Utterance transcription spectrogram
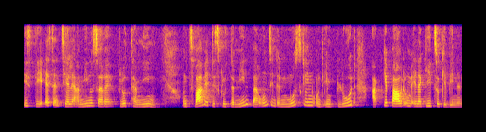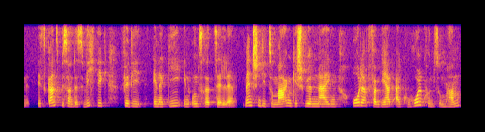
ist die essentielle Aminosäure Glutamin. Und zwar wird das Glutamin bei uns in den Muskeln und im Blut abgebaut, um Energie zu gewinnen. Ist ganz besonders wichtig für die Energie in unserer Zelle. Menschen, die zu Magengeschwüren neigen oder vermehrt Alkoholkonsum haben,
